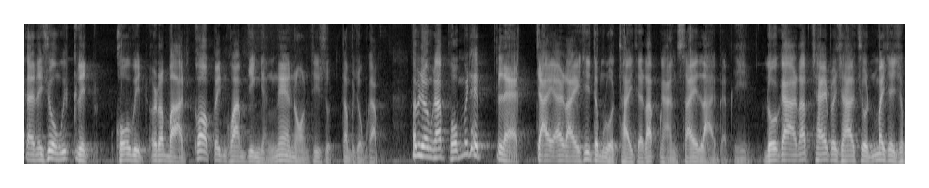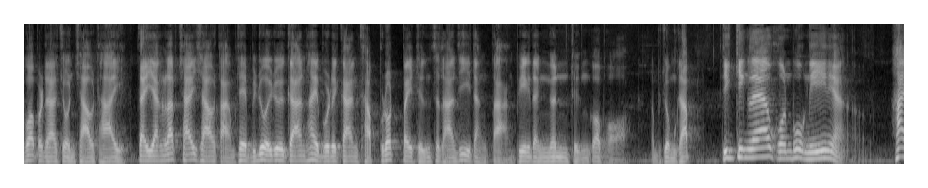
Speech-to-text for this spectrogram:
แต่ในช่วงวิกฤตโควิดระบาดก็เป็นความจริงอย่างแน่นอนที่สุดท่านผู้ชมครับ ท่านผู้ชมครับผมไม่ได้แปลกใจอะไรที่ตำรวจไทยจะรับงาน sideline แบบนี้ โดยการรับใช้ประชาชนไม่ใช่เฉพาะประชาชนชาวไทย แต่ยังรับใช้ชาวต่างประเทศไปด้วยด้วยการให้บริการขับรถไปถึงสถานที่ต่างๆ เพียงแต่เงินถึงก็พอท่านผู้ชมครับ จริงๆ แล้วคนพวกนี้เนี่ยให้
